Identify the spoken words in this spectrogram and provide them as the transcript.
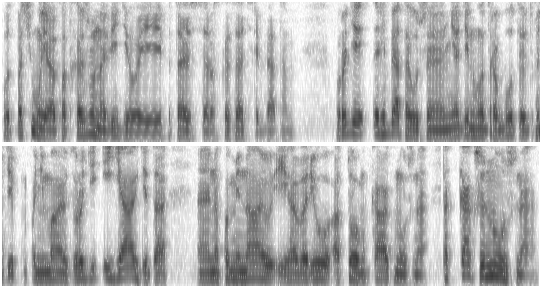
вот почему я подхожу на видео и пытаюсь рассказать ребятам. Вроде ребята уже не один год работают, вроде понимают, вроде и я где-то напоминаю и говорю о том, как нужно. Так как же нужно?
